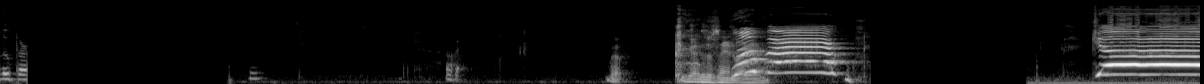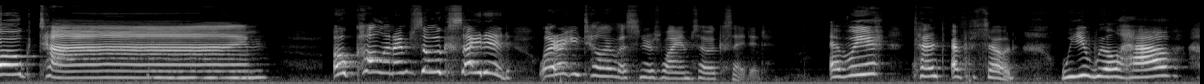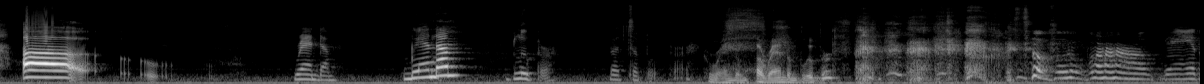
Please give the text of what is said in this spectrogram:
blooper. Okay. Well, you guys are saying Blooper! Joke time! Oh, Colin, I'm so excited! Why don't you tell our listeners why I'm so excited? Every 10th episode, we will have a Random. random Blooper. That's a blooper. Random a random blooper? It's a blooper, okay.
